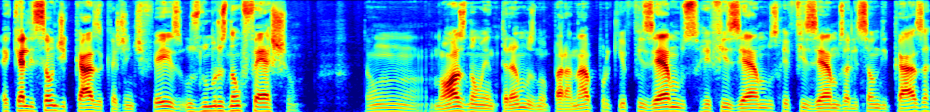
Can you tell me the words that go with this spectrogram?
é que a lição de casa que a gente fez, os números não fecham. Então, nós não entramos no Paraná porque fizemos, refizemos, refizemos a lição de casa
